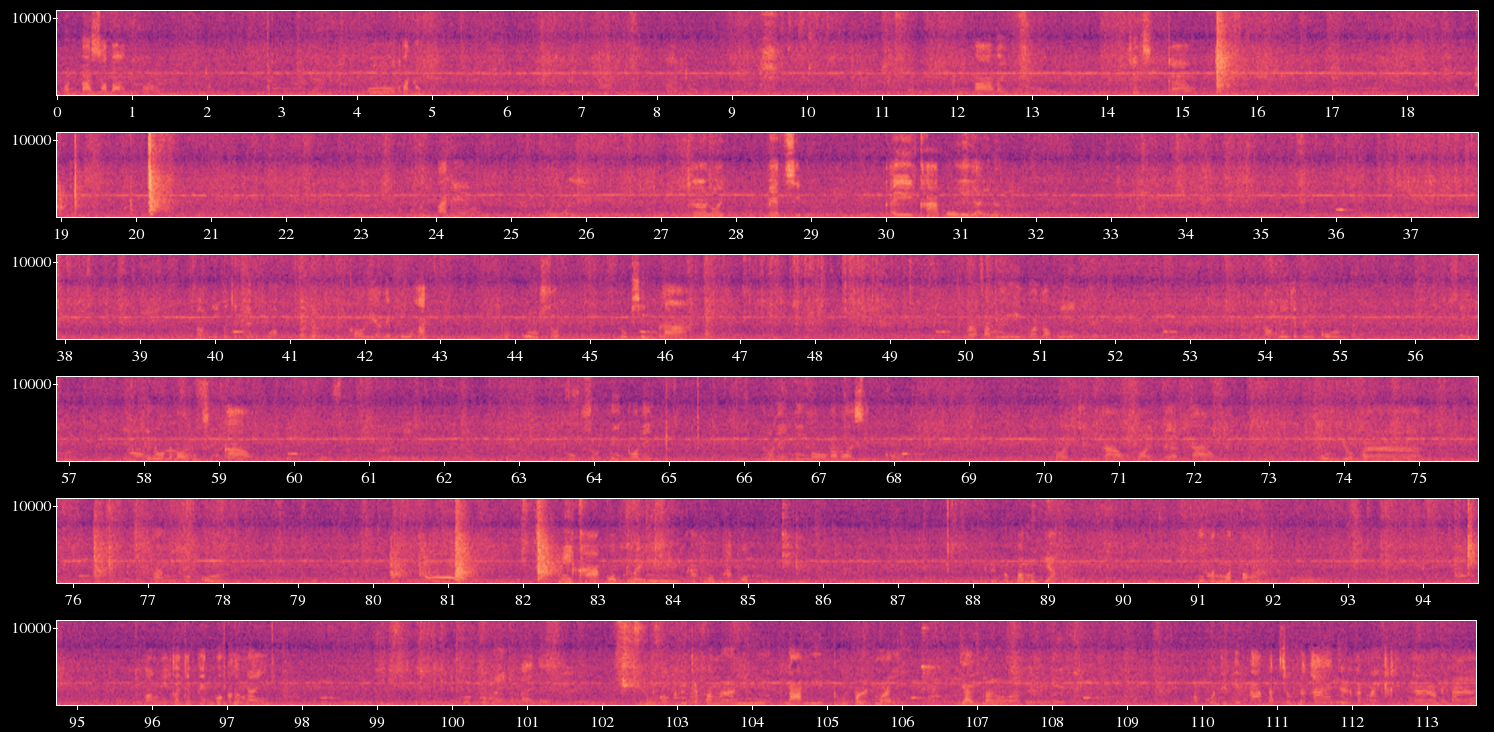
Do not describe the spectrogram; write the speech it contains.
เหมือนปลาซาบะหรือเปล่า โอ้ ปลาดุกปลาดุกอันนี้ปลาอะไรไม่รู้เจ็ดสิบเก้าเป็นปลาแดงอุ้ยห้าร้อยแปดสิบไอ้ขาปูใหญ่ ๆนะฝั่งนี้ก็จะเป็นพ วกเขาเรียกในปูอัด พวกกุ้งสด ลูกชิ้นปลา มาฝั่งนี้อีกมารอบนี้รอบนี้จะเป็นกุ้งกิโลละร้อยหกสิบเก้าถูกสุดนี่ตัวเล็ก ตัวเล็กนี่โลละร้อยสิบคง อยเจ็ดเก้าร้อยแปดเก้ากุ้งเยอะมาก ฝั่งนี้ก็กุ้งโอ้มีขากบด้วยนี่มีขากบขากบ แล้วก็ปลาหมึกยักษ์นี่ก็หนวดปลาหมึกฝั่งนี้ก็จะเป็นพวกเครื่องในเป็นพ วกเครื่องในทั้งหลายเลยก็คือจะประมาณนี้ ร้านนี้เพิ่งเปิดใหม่ ใหญ่มากขอบคุณที่ติดตามรับชมนะคะ เจอกันใหม่คลิปหน้า บ๊ายบาย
